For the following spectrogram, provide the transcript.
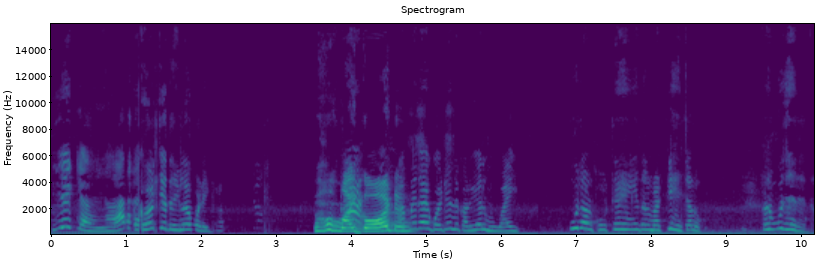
ये क्या है यार? खोज के देखना पड़ेगा। ओह माय गॉड मेरा वीडियो निकाल यार मोबाइल। उधर खोते हैं, इधर मट्टी है, चलो। अरे मुझे दे दो।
